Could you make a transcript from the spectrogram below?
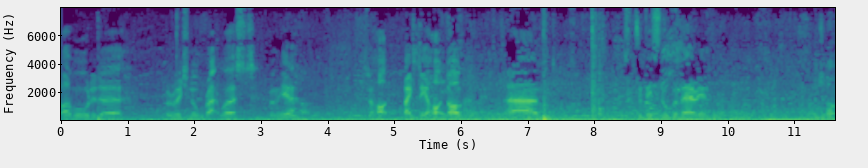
I've ordered a original bratwurst from here. It's a hot, basically a hot dog. Um, it's traditional Bavarian. Original.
